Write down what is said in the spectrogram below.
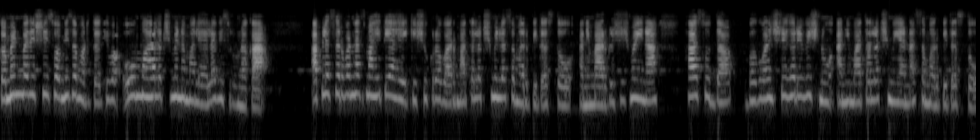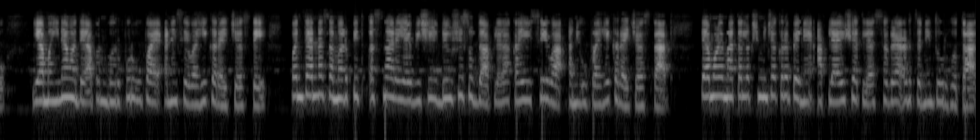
कमेंटमध्ये श्री स्वामी समर्थ किंवा ओम महालक्ष्मी नमा लिहायला विसरू नका. आपल्या सर्वांनाच माहिती आहे की शुक्रवार माता लक्ष्मीला समर्पित असतो आणि मार्गशीर्ष महिना हा सुद्धा भगवान श्री हरी विष्णू आणि माता लक्ष्मी यांना समर्पित असतो. या महिन्यामध्ये आपण भरपूर उपाय आणि सेवाही करायची असते. पण त्यांना समर्पित असणाऱ्या या विशेष दिवशी सुद्धा आपल्याला काही सेवा आणि उपाय हे करायचे असतात. त्यामुळे माता लक्ष्मीच्या कृपेने आपल्या आयुष्यातल्या सगळ्या अडचणी दूर होतात.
